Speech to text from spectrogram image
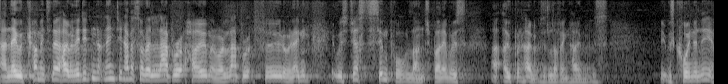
And they would come into their home, and they didn't, they didn't have a sort of elaborate home or elaborate food or any. It was just simple lunch, but it was an open home. It was a loving home. It was, it was koinonia.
